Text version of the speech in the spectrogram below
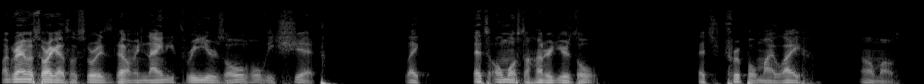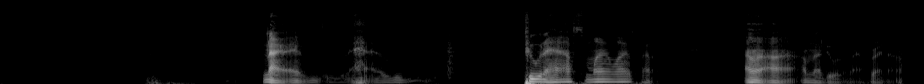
My grandma's probably got some stories to tell. I mean, 93 years old. Holy shit! That's almost 100 years old. That's triple my life, almost. Nah, two and a half of my life. I don't, I'm, I, I'm not doing the math right now,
